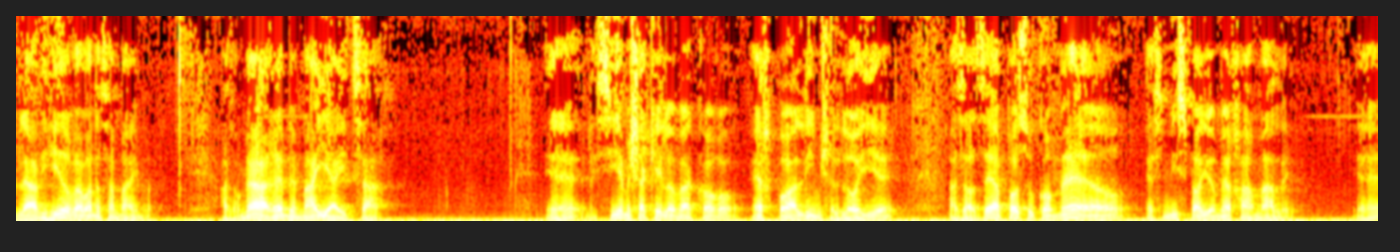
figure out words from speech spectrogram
להבהיר בעוונס המים. אז אומר הרב, מהי העצה? אה, לסיים משקה לו והקורו, איך פועלים שלא יהיה? אז על זה הפוסוק אומר, אס מספר יומך עמלה. אה,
